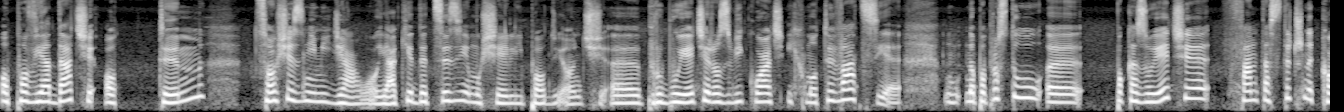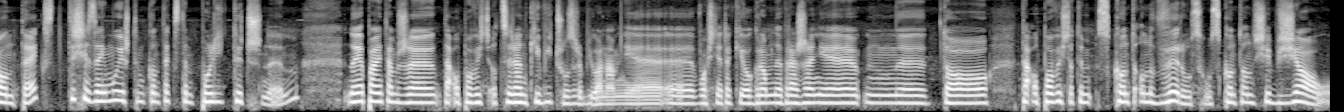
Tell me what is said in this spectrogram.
opowiadacie o tym, co się z nimi działo, jakie decyzje musieli podjąć, e, próbujecie rozwikłać ich motywacje. No po prostu pokazujecie fantastyczny kontekst. Ty się zajmujesz tym kontekstem politycznym. No ja pamiętam, że ta opowieść o Cyrankiewiczu zrobiła na mnie e, właśnie takie ogromne wrażenie. Mm, to ta opowieść o tym, skąd on wyrósł, skąd on się wziął,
